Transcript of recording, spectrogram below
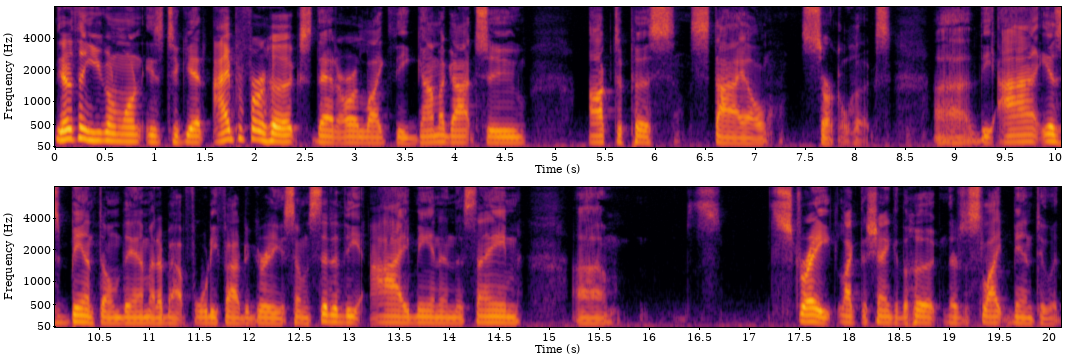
the other thing you're going to want is to get, I prefer hooks that are like the Gamakatsu octopus style circle hooks. Uh, the eye is bent on them at about 45 degrees. So instead of the eye being in the same uh, straight like the shank of the hook, there's a slight bend to it.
